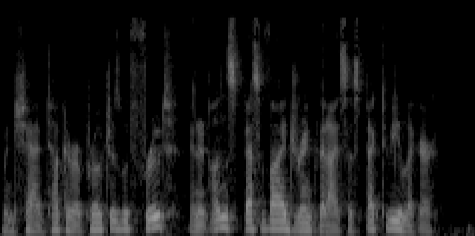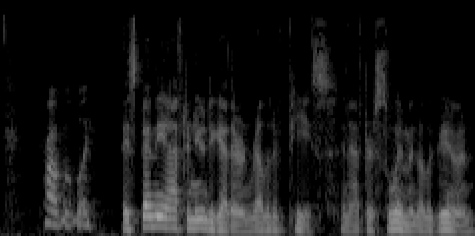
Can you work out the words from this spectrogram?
when Shad Tucker approaches with fruit and an unspecified drink that I suspect to be liquor. Probably. They spend the afternoon together in relative peace, and after a swim in the lagoon,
